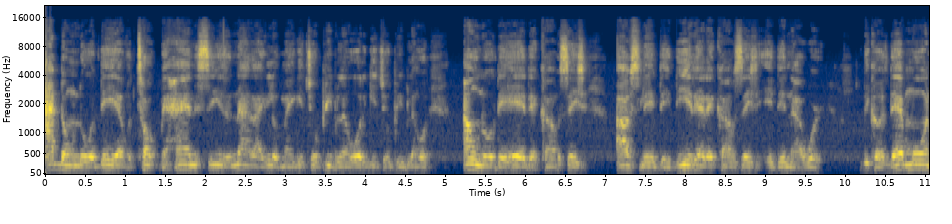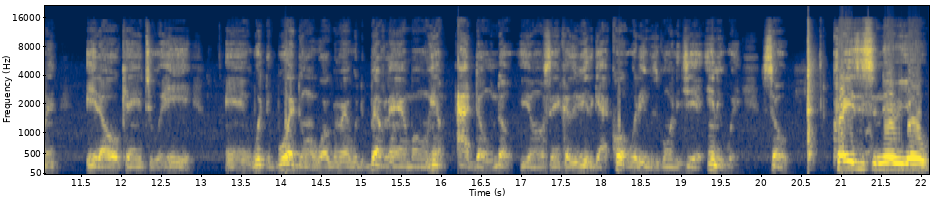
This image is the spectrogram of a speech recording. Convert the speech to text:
I don't know if they ever talked behind the scenes or not. Like, look, man, get your people in order, get your people in order. I don't know if they had that conversation. Obviously, if they did have that conversation, it did not work. Because that morning, it all came to a head. And what the boy doing walking around with the Bethlehem on him, I don't know. You know what I'm saying? Because if he got caught with it, he was going to jail anyway. So, crazy scenario,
